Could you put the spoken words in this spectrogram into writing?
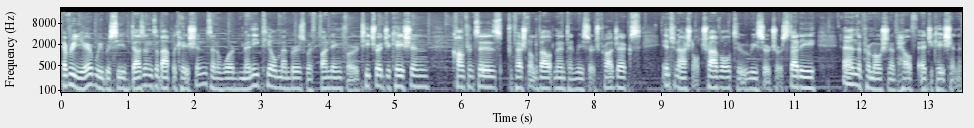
Every year, we receive dozens of applications and award many Teal members with funding for teacher education, conferences, professional development and research projects, international travel to research or study, and the promotion of health education.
